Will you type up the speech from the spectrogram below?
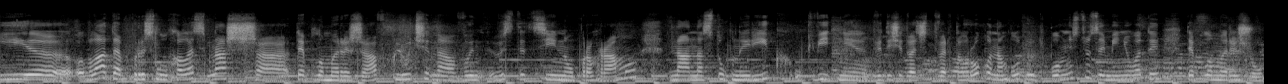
І е, влада прислухалась. Наша тепломережа включена в інвестиційну програму на наступний рік. У квітні 2024 року нам будуть повністю замінювати тепломережу.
